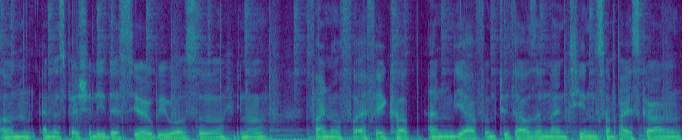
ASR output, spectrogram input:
um, and especially this year we were also you know final for FA Cup. And yeah, from 2019 sampai sekarang,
